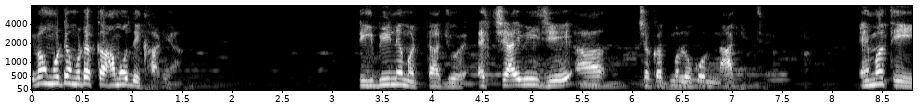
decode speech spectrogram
એવા મોટા મોટા કામો દેખાડ્યા ટીબીને મટતા જોયે એચઆઈવી જે આ જગતમાં લોકો નાખે છે એમાંથી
